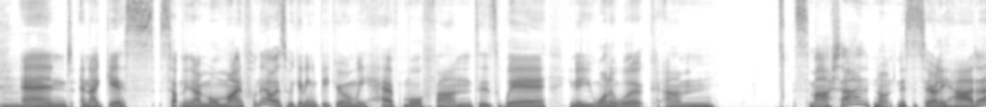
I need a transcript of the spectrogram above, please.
Mm. And and I guess something I'm more mindful now as we're getting bigger and we have more funds is where you know you want to work. Um, smarter, not necessarily harder.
